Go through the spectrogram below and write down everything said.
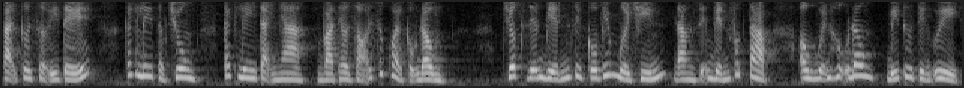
tại cơ sở y tế, cách ly tập trung, cách ly tại nhà và theo dõi sức khỏe cộng đồng. Trước diễn biến dịch COVID-19 đang diễn biến phức tạp, ông Nguyễn Hữu Đông, Bí thư tỉnh ủy,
